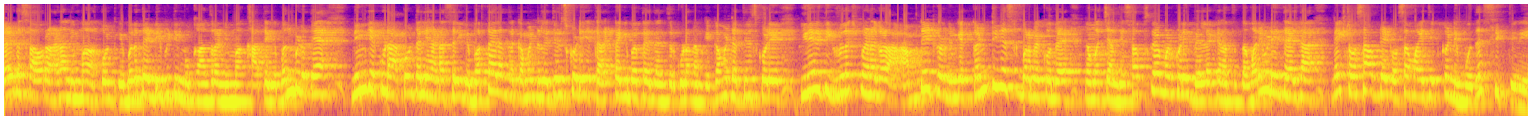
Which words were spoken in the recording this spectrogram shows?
ಎರಡು ಸಾವಿರ ಹಣ ನಿಮ್ಮ ಅಕೌಂಟ್ಗೆ ಬರುತ್ತೆ. ಡಿ ಬಿ ಟಿ ಮುಖಾಂತರ ನಿಮ್ಮ ಖಾತೆಗೆ ಬಂದ್ಬಿಡುತ್ತೆ. ನಿಮಗೆ ಕೂಡ ಅಕೌಂಟ್ ಅಲ್ಲಿ ಹಣ ಸರಿಗೆ ಬರ್ತಾ ಇಲ್ಲ ಅಂದ್ರೆ ಕಮೆಂಟ್ ಅಲ್ಲಿ ತಿಳಿಸ್ಕೊಡಿ. ಕರೆಕ್ಟಾಗಿ ಬರ್ತಾ ಇದೆ ಅಂತ ಕೂಡ ನಮಗೆ ಕಮೆಂಟ್ ಅಲ್ಲಿ ತಿಳಿಸ್ಕೊಡಿ. ಇದೇ ರೀತಿ ಗೃಹಲಕ್ಷ್ಮಿ ಹಣಗಳ ಅಪ್ಡೇಟ್ಗಳು ನಿಮಗೆ ಕಂಟಿನ್ಯೂಸ್ ಬರಬೇಕು ಅಂದರೆ ನಮ್ಮ ಚಾನಲ್ಗೆ ಸಬ್ಸ್ಕ್ರೈಬ್ ಮಾಡ್ಕೊಳ್ಳಿ ಬೆಲ್ಲೈಕನ್ ಅಂತ ಮರಿಬೇಡಿ ಅಂತ ಹೇಳ್ತಾ ನೆಕ್ಸ್ಟ್ ಹೊಸ ಅಪ್ಡೇಟ್ ಹೊಸ ಮಾಹಿತಿ ಇಟ್ಕೊಂಡು ನಿಮ್ಮ ಮುಂದೆ ಸಿಗ್ತೀನಿ.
